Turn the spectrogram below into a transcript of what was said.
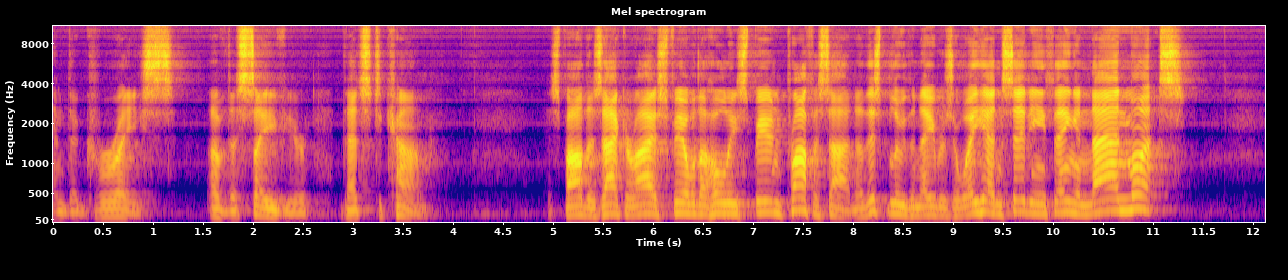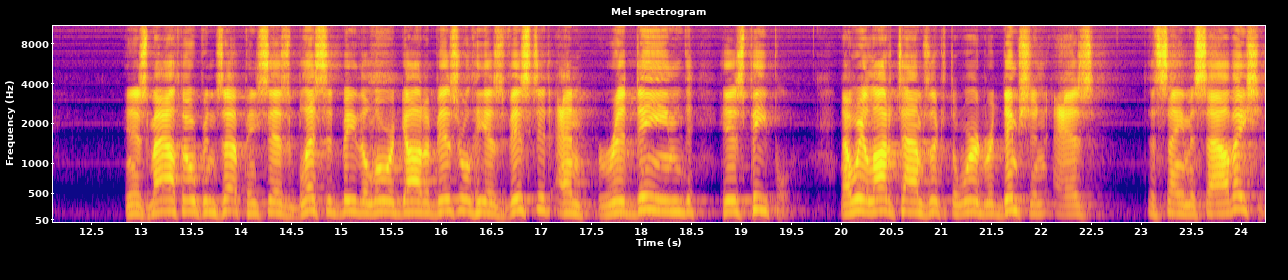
and the grace of the Savior that's to come. His father Zacharias, filled with the Holy Spirit, and prophesied. Now, this blew the neighbors away. He hadn't said anything in nine months. And his mouth opens up and he says, Blessed be the Lord God of Israel. He has visited and redeemed his people. Now, we a lot of times look at the word redemption as the same as salvation.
